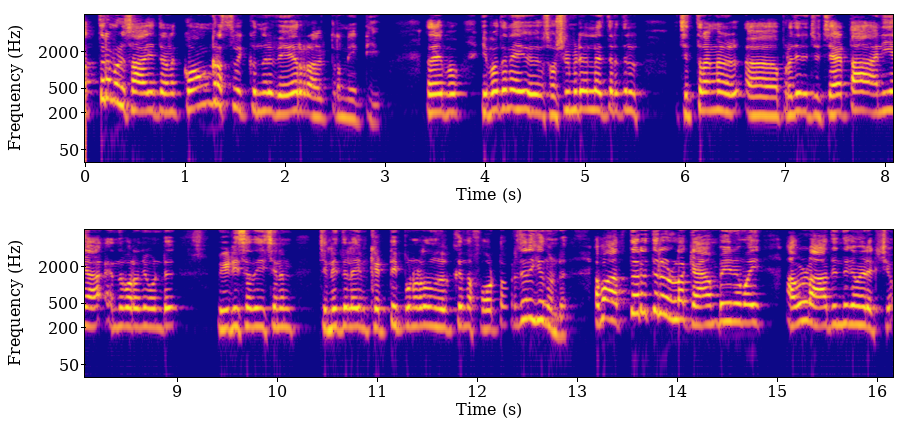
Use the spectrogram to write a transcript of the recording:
അത്തരമൊരു സാഹചര്യത്തിലാണ് കോൺഗ്രസ് വെക്കുന്ന ഒരു വേറൊരു ആൾട്ടർനേറ്റീവ് അതായത് ഇപ്പോൾ ഇപ്പോൾ തന്നെ സോഷ്യൽ മീഡിയയിലെ ഇത്തരത്തിൽ ചിത്രങ്ങൾ പ്രചരിച്ചു. ചേട്ടാ അനിയ എന്ന് പറഞ്ഞുകൊണ്ട് വി ഡി സതീശനും ചെന്നിത്തലയും കെട്ടിപ്പുണർന്ന് നിൽക്കുന്ന ഫോട്ടോ പ്രചരിക്കുന്നുണ്ട്. അപ്പോൾ അത്തരത്തിലുള്ള ക്യാമ്പയിനുമായി അവരുടെ ആത്യന്തികമായ ലക്ഷ്യം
